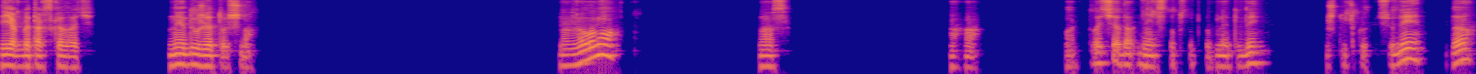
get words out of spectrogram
як би так сказати, не дуже точно. У нас голова. У нас. Ага. Ой, плече, да. Ні, стоп, стоп, стоп, не туди. Штучку сюди, да.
